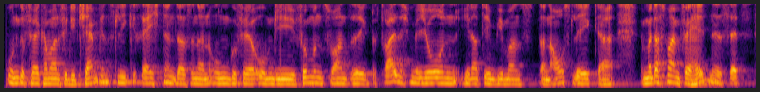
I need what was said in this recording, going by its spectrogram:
Ungefähr kann man für die Champions League rechnen. Das sind dann ungefähr um die 25 bis 30 Millionen, je nachdem, wie man es dann auslegt. Ja. Wenn man das mal im Verhältnis setzt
